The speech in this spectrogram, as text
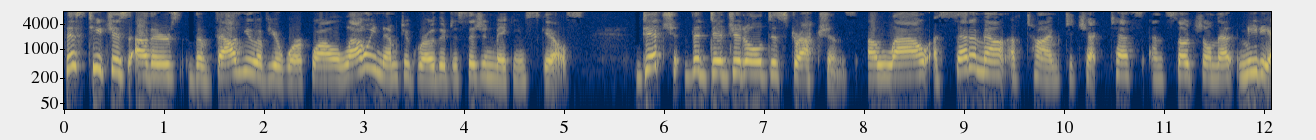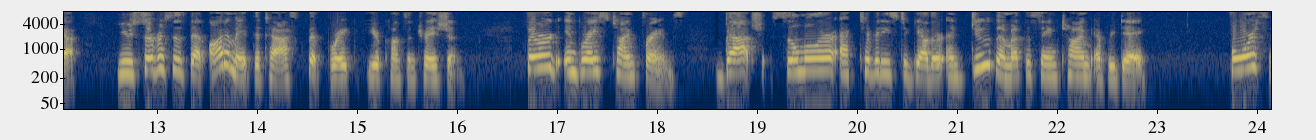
This teaches others the value of your work while allowing them to grow their decision making skills. Ditch the digital distractions. Allow a set amount of time to check tests and social me- media. Use services that automate the tasks that break your concentration. Third, embrace time frames. Batch similar activities together and do them at the same time every day. Fourth,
